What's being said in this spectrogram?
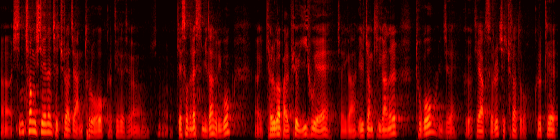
어, 신청 시에는 제출하지 않도록 그렇게 어, 개선을 했습니다. 그리고 어, 결과 발표 이후에 저희가 일정 기간을 두고 이제 그 계약서를 제출하도록 그렇게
